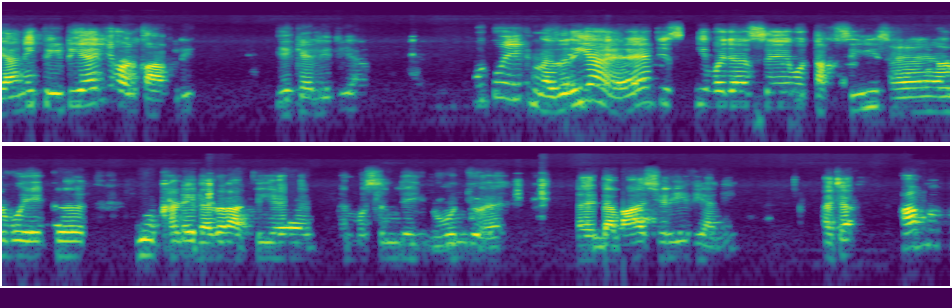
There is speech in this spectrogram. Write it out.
यानी पीटीआई और काफली, ये कह लीजिए आप। वो तो एक नज़रिया है, जिसकी वजह से वो तखसीस है और वो एक, वो खड़े नज़र आती है, मुस्लिम लीग नून जो है, नवाज़ शरीफ, यानी। अच्छा अब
